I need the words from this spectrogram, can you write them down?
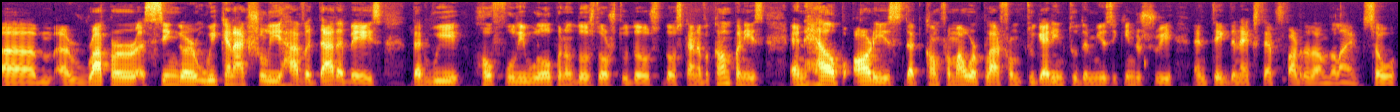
um, a rapper a singer? We can actually have a database that we hopefully will open up those doors to those those kind of companies and help artists that come from our platform to get into the music industry and take the next steps farther down the line. So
